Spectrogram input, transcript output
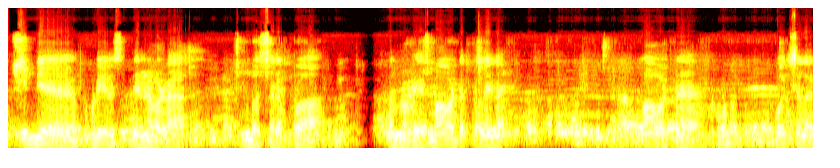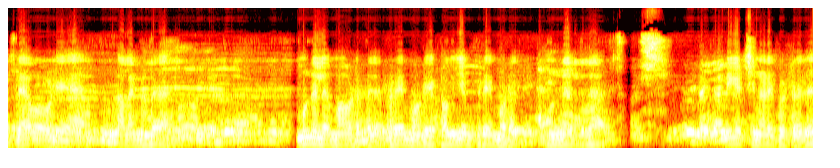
இந்திய குடியரசு தின விழா ரொம்ப சிறப்பாக நம்மளுடைய மாவட்ட தலைவர் மாவட்ட பொதுச்செயலர் தேவாவுடைய தலைமையில் முன்னிலை மாவட்ட தலைவர் பிரேமுடைய பகுதியம் பிரேமுடைய முன்னிலையில் நிகழ்ச்சி நடைபெற்றது.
